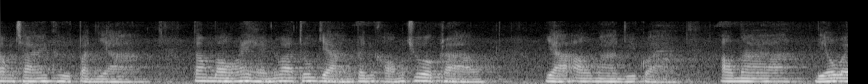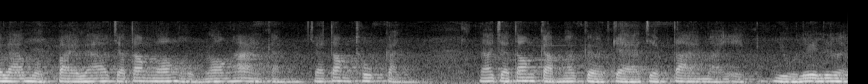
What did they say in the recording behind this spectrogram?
ต้องใช้คือปัญญา ต้องมองให้เห็นว่าทุกอย่างเป็นของชั่วคราว อย่าเอามาดีกว่า เอามาเดี๋ยวเวลาหมดไปแล้วจะต้องร้องห่มร้องไห้กัน จะต้องทุกข์กัน แล้วจะต้องกลับมาเกิดแก่เจ็บตายใหม่อีกอยู่เรื่อย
